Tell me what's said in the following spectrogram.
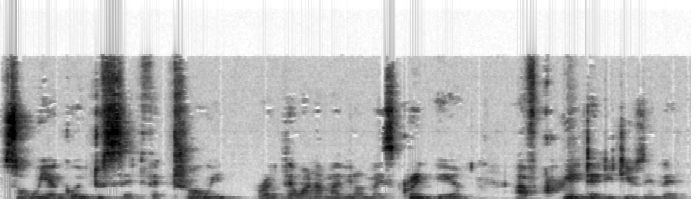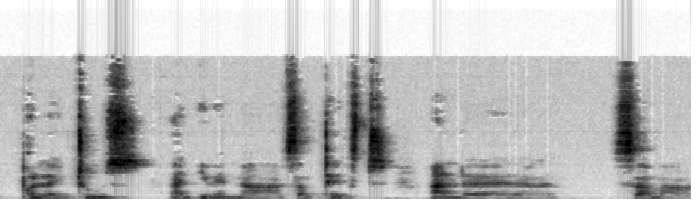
So we are going to set the drawing, right? The one I'm having on my screen here. I've created it using the polyline tools and even uh, some text and uh, some uh,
